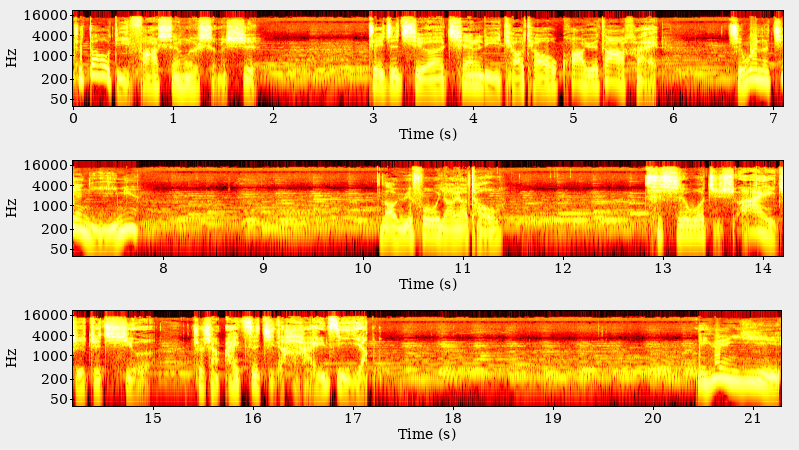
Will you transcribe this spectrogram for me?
这到底发生了什么事？这只企鹅千里迢迢跨越大海，只为了见你一面？”老渔夫摇摇头：“其实我只是爱这只企鹅，就像爱自己的孩子一样。你愿意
